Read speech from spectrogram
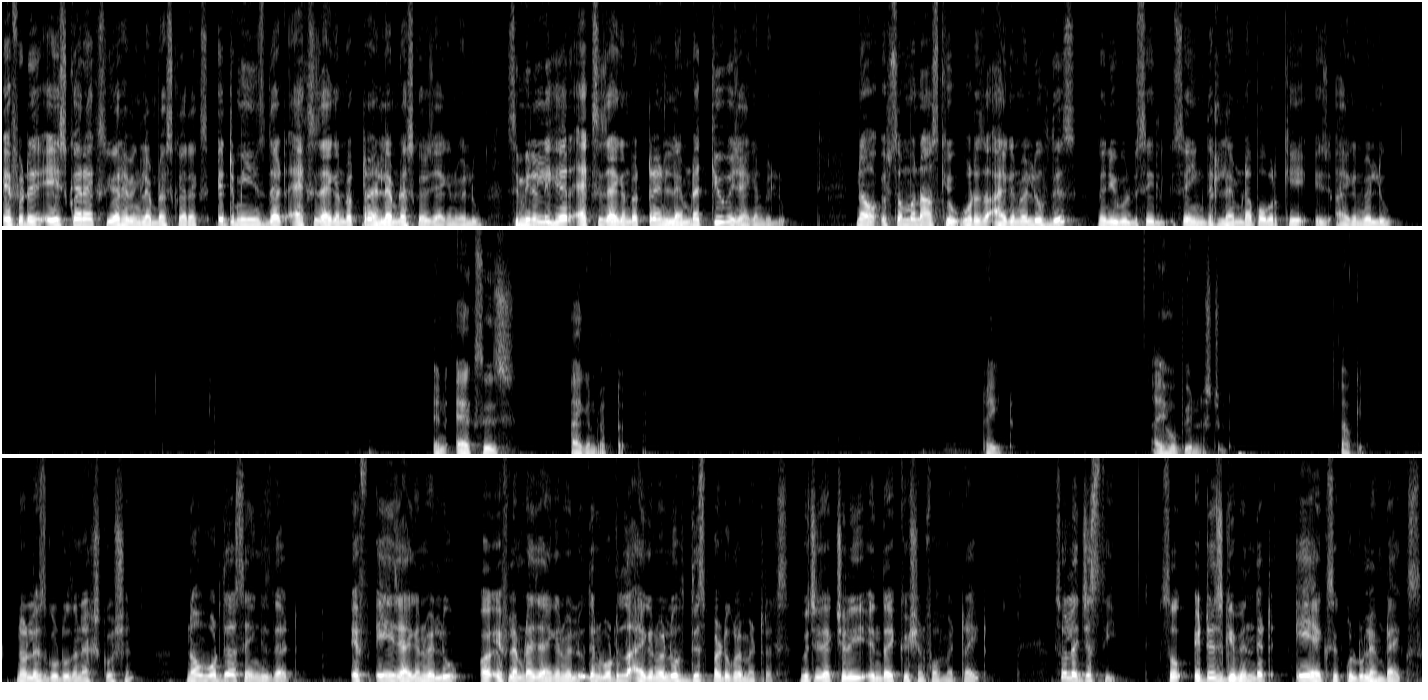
if it is a square x, you are having lambda square x. It means that x is eigenvector and lambda square is eigenvalue. Similarly here x is eigenvector and lambda cube is eigenvalue. Now if someone asks you what is the eigenvalue of this, then you will be say, saying that lambda power k is eigenvalue and x is eigenvector. Right? I hope you understood. Okay. Now let's go to the next question. Now what they are saying is that if A is eigenvalue or if lambda is eigenvalue, then what is the eigenvalue of this particular matrix, which is actually in the equation format, right? So let's just see. So it is given that Ax equal to lambda x.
